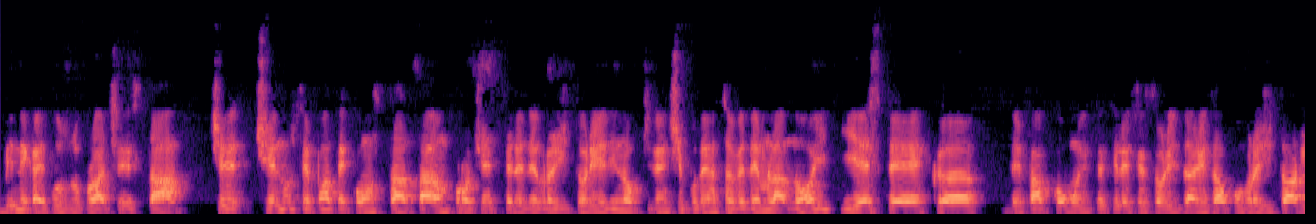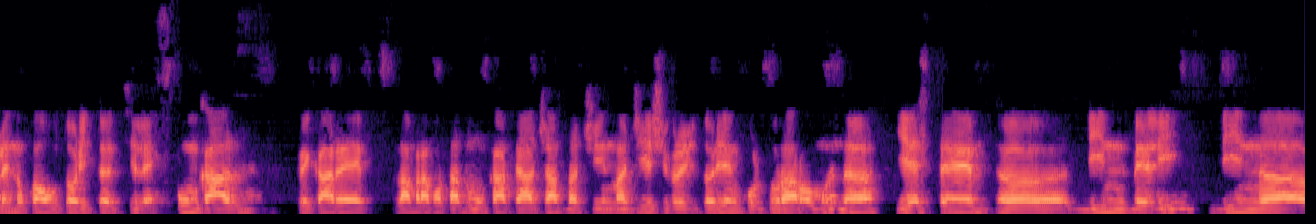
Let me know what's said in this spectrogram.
bine că ai pus lucrul acesta, ce, ce nu se poate constata în procesele de vrăjitorie din Occident și putem să vedem la noi, este că, de fapt, comunitățile se solidarizau cu vrăjitoarele, nu cu autoritățile. Un caz pe care l-am raportat nu în cartea aceasta, ci în Magie și vrăjitorie în cultura română, este uh, din Belin, din uh,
